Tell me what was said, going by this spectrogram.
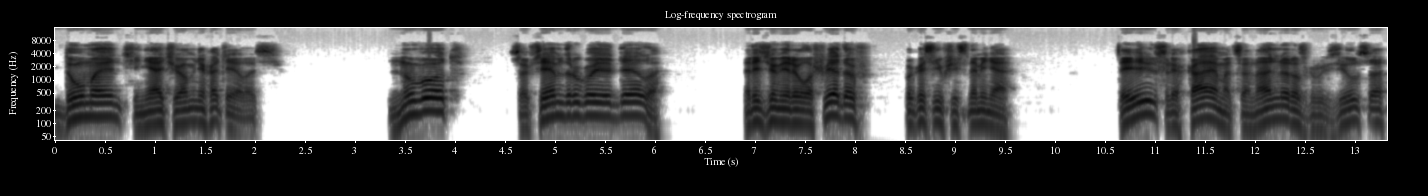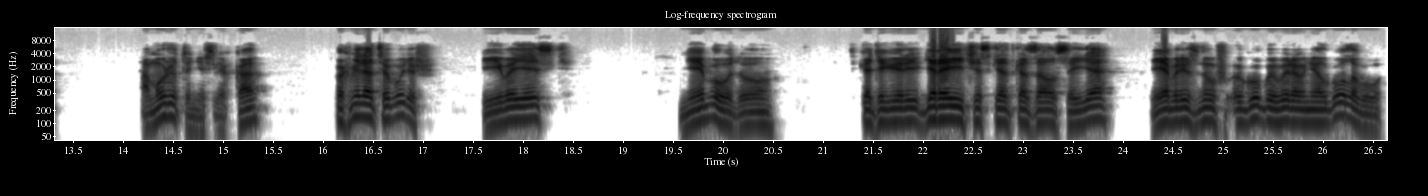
Думать ни о чем не хотелось. «Ну вот, совсем другое дело», — резюмировал Шведов, покосившись на меня. «Ты слегка эмоционально разгрузился, а может и не слегка. Похмеляться будешь? Ива есть? Не буду. Категори... Героически отказался я и, облизнув губы, выровнял голову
